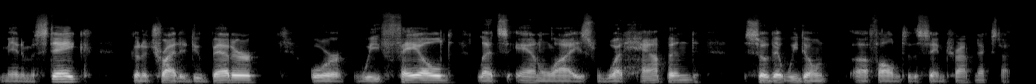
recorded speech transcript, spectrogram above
made a mistake, going to try to do better, or we failed. Let's analyze what happened so that we don't uh, fall into the same trap next time.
